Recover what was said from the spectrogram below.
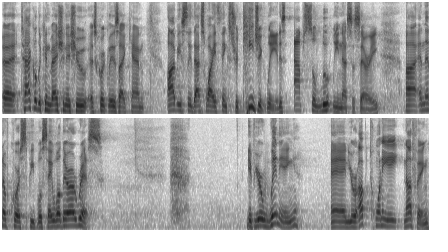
uh, tackle the convention issue as quickly as I can, obviously that's why I think strategically it is absolutely necessary. Uh, and then of course people say, well, there are risks. If you're winning and you're up 28 nothing,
